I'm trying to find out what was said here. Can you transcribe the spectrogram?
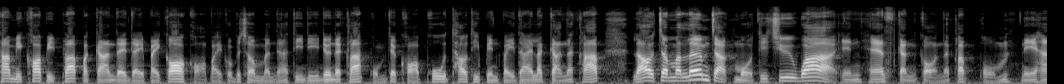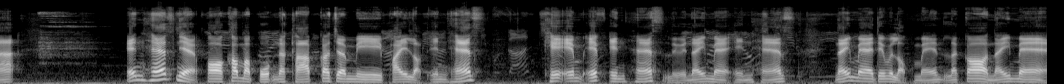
ถ้ามีข้อผิดพลาดประการใด ๆ ไปก็ขอไปคุณผู้ชมมันนะทีนี้ด้วยนะครับ ผมจะขอพูดเท่าที่เป็นไปได้ละกันนะครับ เราจะมาเริ่มจากโหมดที่ชื่อว่า enhance กันก่อนนะครับ ผมนี่ฮะ enhance เนี่ยพอเข้ามาปุ๊บนะครับ ก็จะมี pilot enhance KMF enhance หรือ nightmare enhance nightmare development แล้วก็ nightmare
